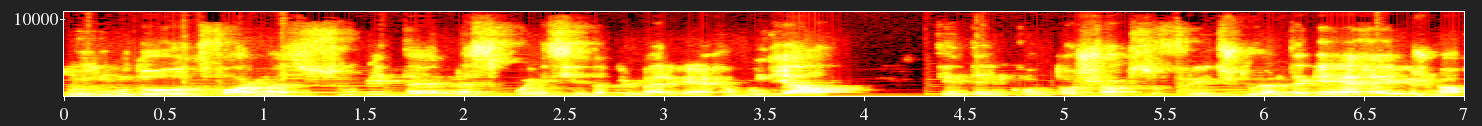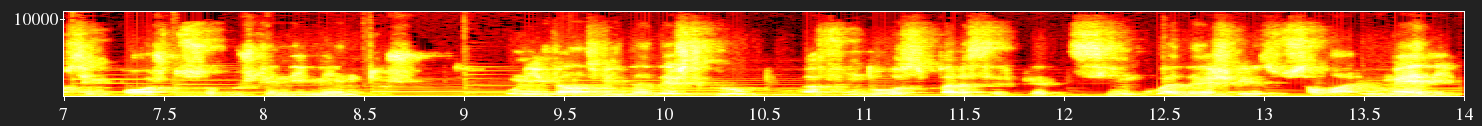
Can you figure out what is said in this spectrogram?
Tudo mudou de forma súbita na sequência da Primeira Guerra Mundial, tendo em conta os choques sofridos durante a guerra e os novos impostos sobre os rendimentos o nível de vida deste grupo afundou-se para cerca de 5 a 10 vezes o salário médio.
